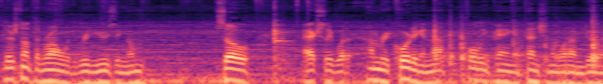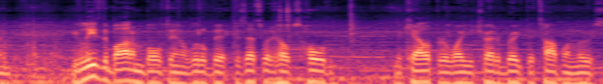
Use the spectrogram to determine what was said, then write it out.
there's nothing wrong with reusing them. So, actually, what I'm recording and not fully paying attention to what I'm doing you leave the bottom bolt in a little bit because that's what helps hold the caliper while you try to break the top one loose.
